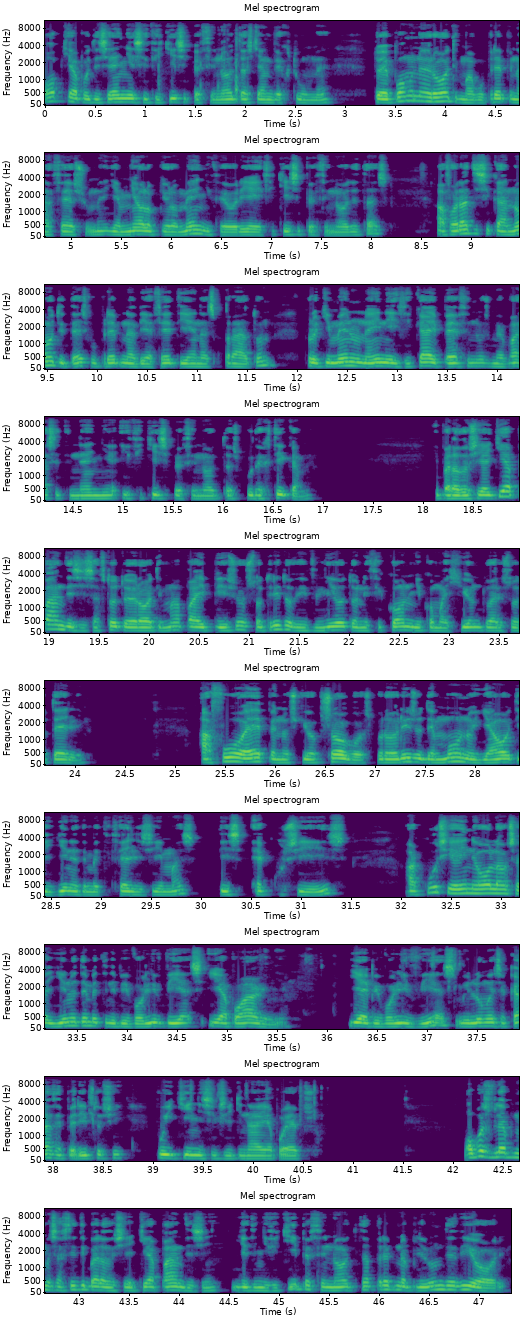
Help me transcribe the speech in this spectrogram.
Όποια από τις έννοιες ηθικής υπευθυνότητας και αν δεχτούμε, το επόμενο ερώτημα που πρέπει να θέσουμε για μια ολοκληρωμένη θεωρία ηθικής υπευθυνότητας αφορά τις ικανότητες που πρέπει να διαθέτει ένας πράτων προκειμένου να είναι ηθικά υπεύθυνος με βάση την έννοια ηθικής υπευθυνότητας που δεχτήκαμε. Η παραδοσιακή απάντηση σε αυτό το ερώτημα πάει πίσω στο τρίτο βιβλίο των ηθικών νοικομαχίων του Αριστοτέλη. Αφού ο έπαινος και ο ψόγος προορίζονται μόνο για ό,τι γίνεται με τη θέλησή μας, τις εκουσίες, ακούσια είναι όλα όσα γίνονται με την επιβολή βίας ή από άγνοια. Για επιβολή βίας μιλούμε σε κάθε περίπτωση που η κίνηση ξεκινάει από έξω. Όπως βλέπουμε σε αυτή την παραδοσιακή απάντηση, για την ηθική υπευθυνότητα πρέπει να πληρούνται δύο όροι.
